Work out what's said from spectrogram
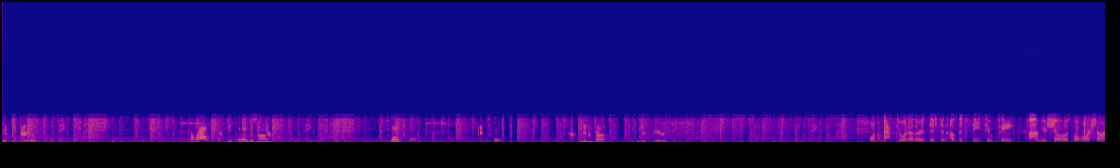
Around desire. Small school, big school. You have to be the best to get. Welcome back to another edition of the C2P. I'm your show host, Bo Marchionte.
